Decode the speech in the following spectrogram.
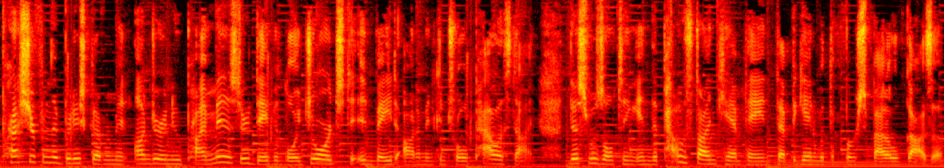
pressure from the British government under a new Prime Minister, David Lloyd George, to invade Ottoman controlled Palestine, thus resulting in the Palestine campaign that began with the First Battle of Gaza.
